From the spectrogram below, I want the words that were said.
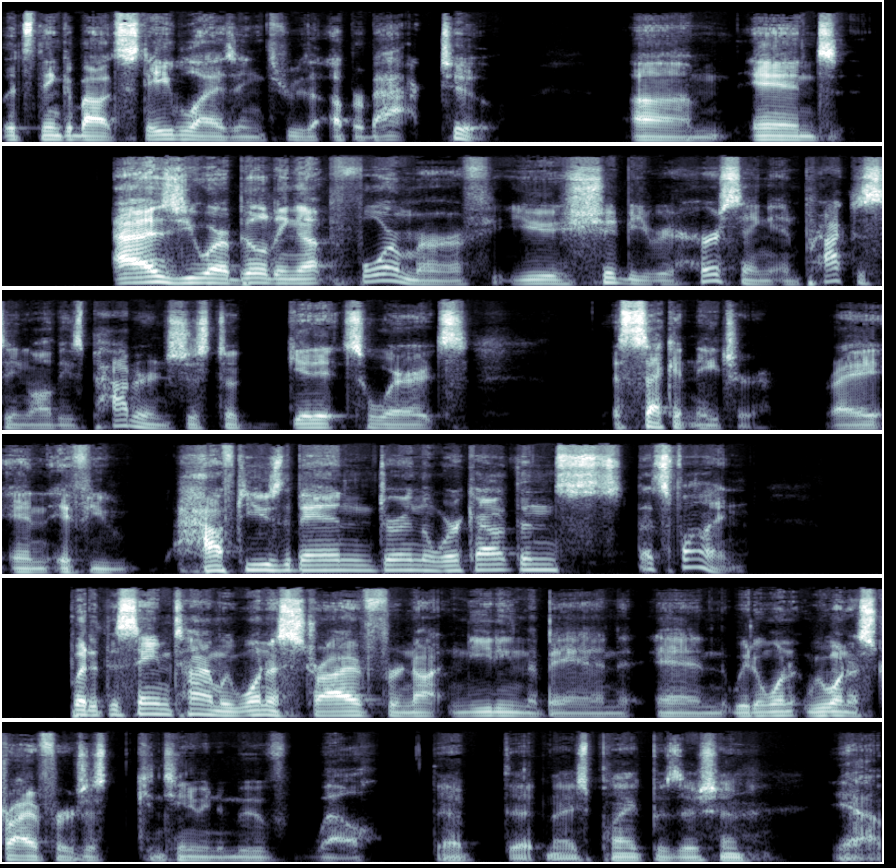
let's think about stabilizing through the upper back too. Um, and as you are building up for Murph, you should be rehearsing and practicing all these patterns just to get it to where it's a second nature, right? And if you have to use the band during the workout, then that's fine. But at the same time, we want to strive for not needing the band, and we don't want we want to strive for just continuing to move well. That that nice plank position. Yeah,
